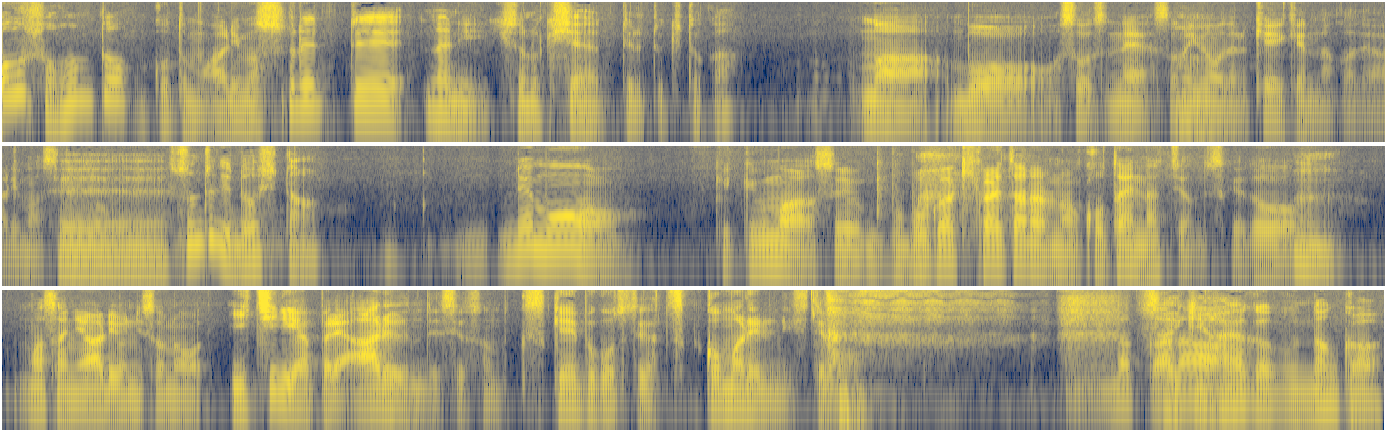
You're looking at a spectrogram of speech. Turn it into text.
あ嘘本当？こともあります。それって何？その記者やってる時とか、まあ某そうですね。その今までの経験の中でありますえけど、ー。その時どうしたん、でも結局まあそれぼ僕が聞かれたらの答えになっちゃうんですけど、うん。まさにあるようにその一理やっぱりあるんですよ。そのスケープゴートというか突っ込まれるにしても だから。最近早川君なんか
